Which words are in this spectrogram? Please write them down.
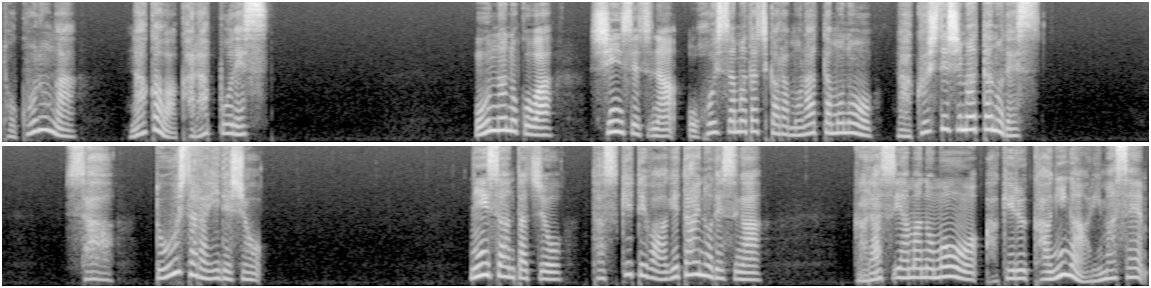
ところが中は空っぽです。女の子は親切なお星様たちからもらったものをなくしてしまったのです。さあ、どうしたらいいでしょう？兄さんたちを助けてはあげたいのですが、ガラス山の門を開ける鍵がありません。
